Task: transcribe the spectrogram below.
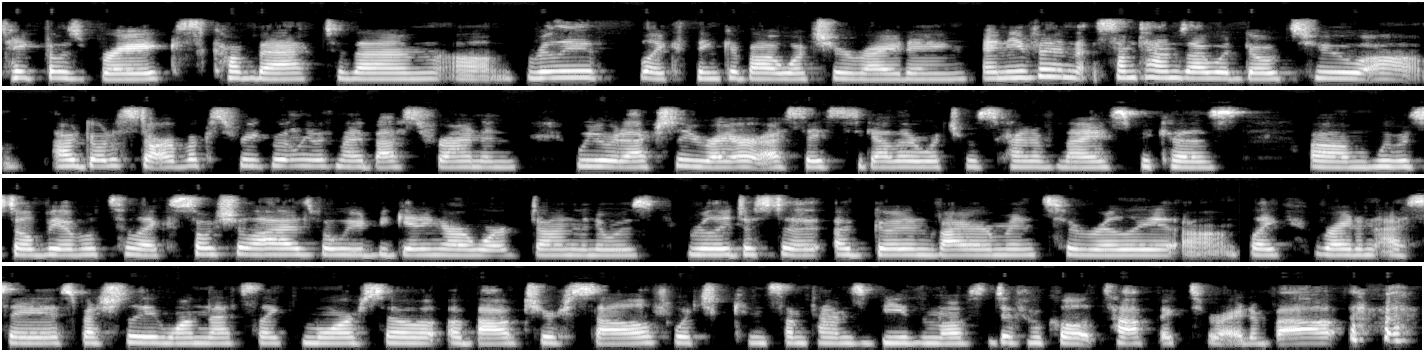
take those breaks, come back to them, um, really like think about what you're writing. And even sometimes I would go to, um, I would go to Starbucks frequently with my best friend and we would actually write our essays together, which was kind of nice because um, we would still be able to like socialize, but we would be getting our work done. And it was really just a, a good environment to really um, like write an essay, especially one that's like more so about yourself, which can sometimes be the most difficult topic to write about.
